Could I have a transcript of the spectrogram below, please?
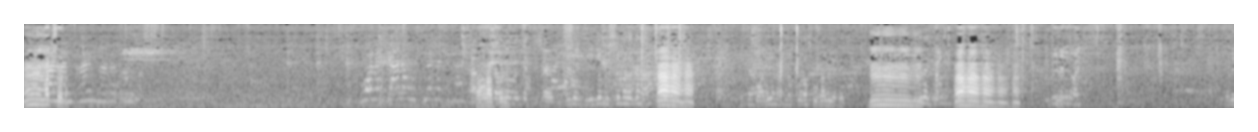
हम्म मत छोड़ो वो लेके आना उसमें लेके जाना बाप रे ये जो ये जो गुस्से में रहते ना हाँ हाँ हाँ इसमें बॉडी है ना अपना पूरा फूका लिया हाँ हाँ हाँ हाँ हाँ अरे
